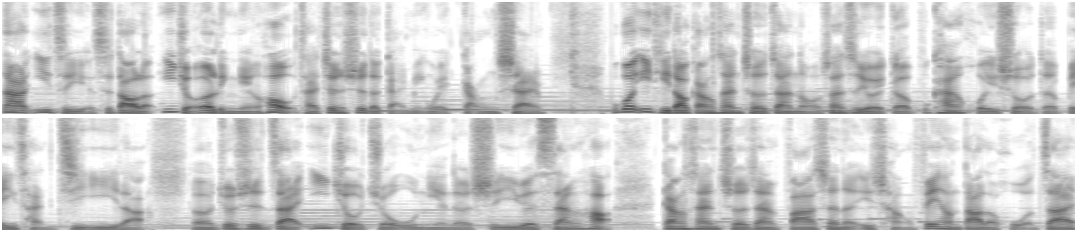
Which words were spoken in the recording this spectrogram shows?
那一直也是到了一九二零年后才正式的改名为冈山。不过一提到冈山车站哦，算是有一个不堪回首的悲惨记忆啦。呃，就是在一九九五年的十一月三号，冈山车站发生了一场非常大的火灾。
